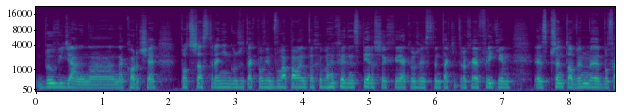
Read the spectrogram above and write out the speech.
był widziany na, na korcie podczas treningu, że tak powiem, wyłapałem to chyba jako jeden z pierwszych, jako że jestem taki trochę freakiem e, sprzętowym, bo faktycznie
